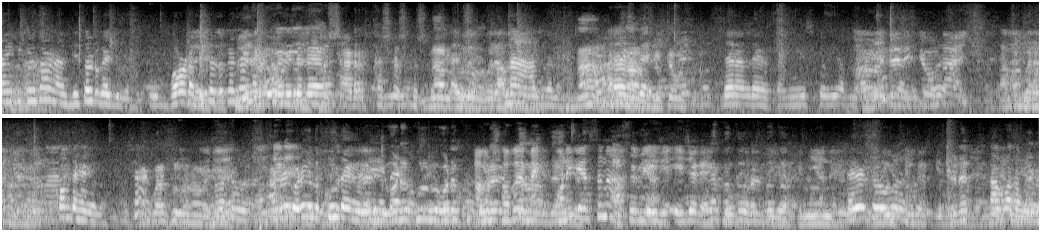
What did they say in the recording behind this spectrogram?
আমি কি করে জানেন ভিতর ঢুকাই দিব। বড়টা ভিতর ঢুকাই দিবেন না আসবে না। আরে আসবে। দেন আমি দেখাচ্ছি আমি ইউজ করি আপনি কম দেখা গেল? একবার খুলবে না ওটা। কিন্তু ফুল দেখা গেল ওটা খুলবে ওটা আবার সবাই অনেকে আছে না? এই যে এই জায়গায় একটু উপরের দিকে আর কি নিয়ে নেয় তাও কথা বলব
